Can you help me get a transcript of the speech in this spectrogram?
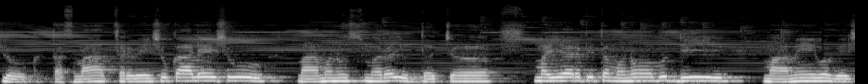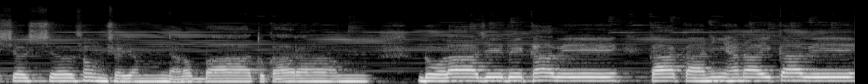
श्लोक तस्मात् सर्वेषु कालेषु मामनुस्मर युद्धच मय्यर्पित मनोबुद्धी मामेव वेश्यस्य संशयम ज्ञानोबा तुकाराम डोळा जे देखावे का कानी हना ऐकावे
